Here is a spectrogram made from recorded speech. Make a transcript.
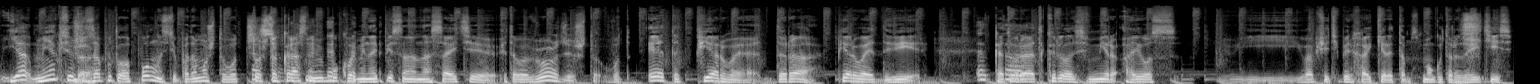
Я, меня Ксюша да. запутала полностью, потому что вот то, что красными буквами написано на сайте этого Verge, что вот это первая дыра, первая дверь, это... которая открылась в мир iOS и, и вообще теперь хакеры там смогут разойтись.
